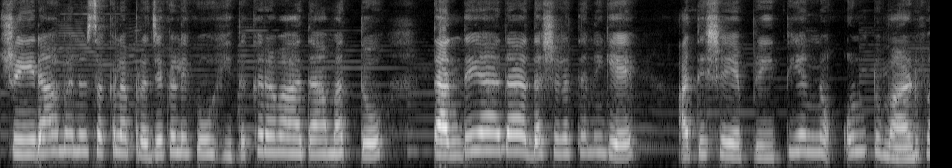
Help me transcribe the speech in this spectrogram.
ಶ್ರೀರಾಮನು ಸಕಲ ಪ್ರಜೆಗಳಿಗೂ ಹಿತಕರವಾದ ಮತ್ತು ತಂದೆಯಾದ ದಶರಥನಿಗೆ ಅತಿಶಯ ಪ್ರೀತಿಯನ್ನು ಉಂಟು ಮಾಡುವ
